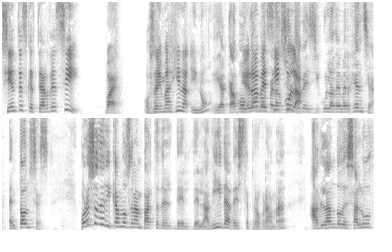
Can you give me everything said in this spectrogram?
¿Sientes que te arde? Sí. bueno, O sea, imagina, y no. y acabó Y era con una vesícula. de vesícula de emergencia. Entonces, por eso dedicamos gran parte de, de- de la vida de este programa hablando de salud.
